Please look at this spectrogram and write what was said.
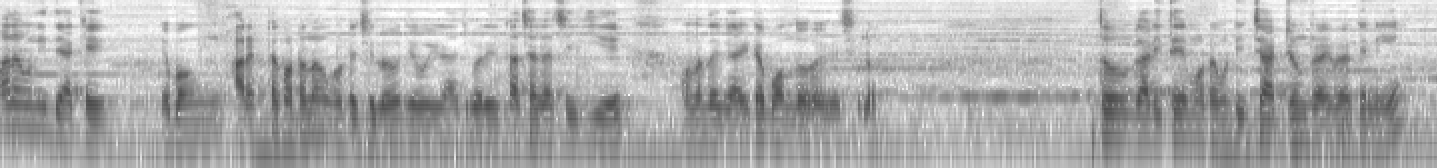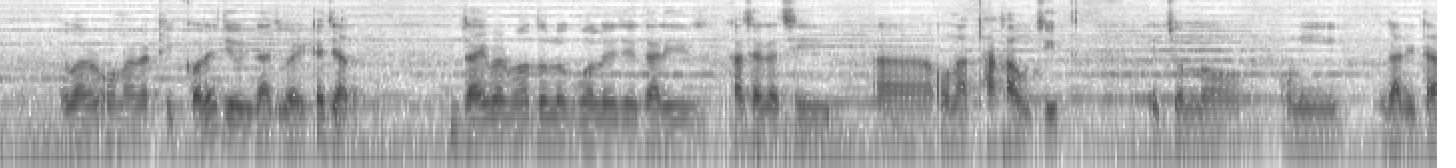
মানে উনি দেখে এবং আরেকটা ঘটনাও ঘটেছিল যে ওই রাজবাড়ির কাছাকাছি গিয়ে ওনাদের গাড়িটা বন্ধ হয়ে গেছিল। তো গাড়িতে মোটামুটি চারজন ড্রাইভারকে নিয়ে এবার ওনারা ঠিক করে যে ওই রাজবাড়িটা যাবে। ড্রাইভার ভদ্রলোক বলে যে গাড়ির কাছাকাছি ওনার থাকা উচিত। এর জন্য উনি গাড়িটা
